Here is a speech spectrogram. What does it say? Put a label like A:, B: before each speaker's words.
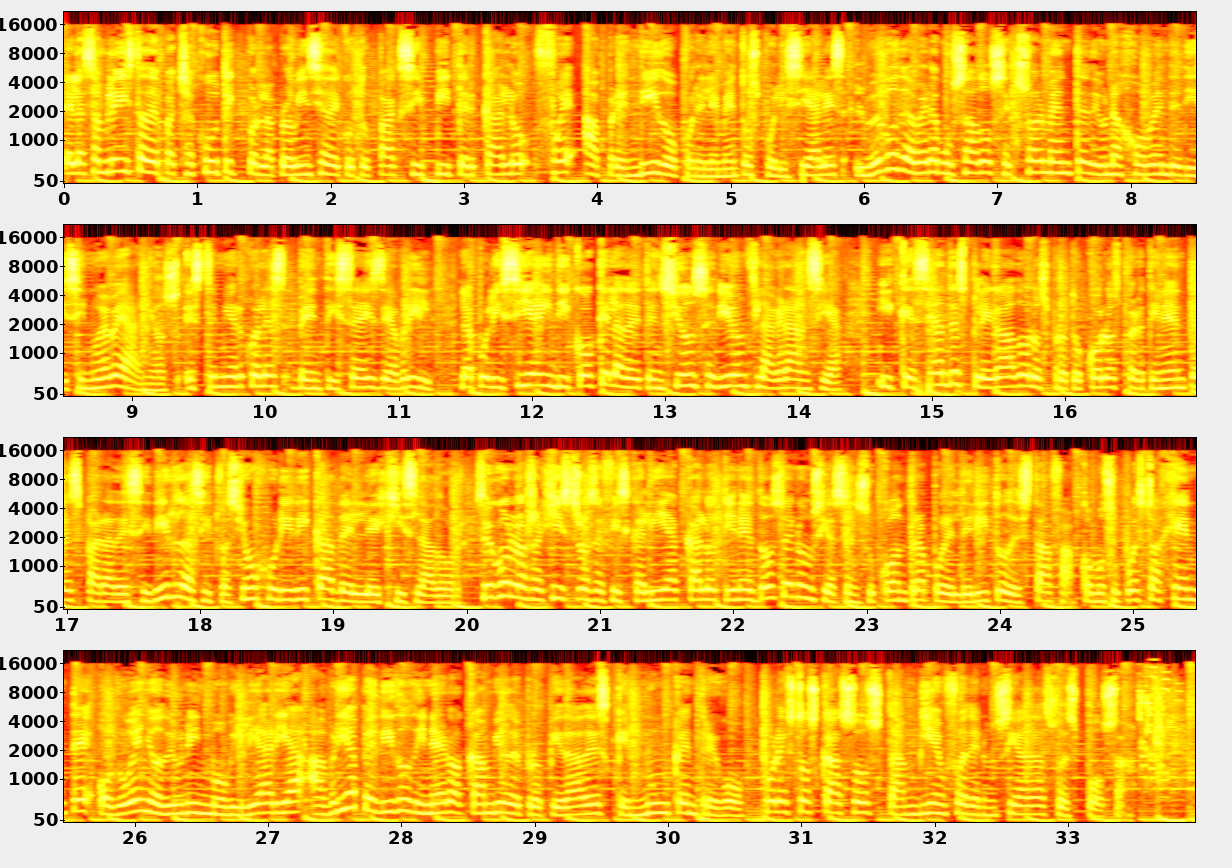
A: El asambleísta de Pachacutic por la provincia de Cotopaxi, Peter Calo, fue aprendido por elementos policiales luego de haber abusado sexualmente de una joven de 19 años este miércoles 26 de abril. La policía indicó que la detención se dio en flagrancia y que se han desplegado los protocolos pertinentes para decidir la situación jurídica del legislador. Según los registros de fiscalía, Calo tiene dos denuncias en su contra por el delito de estafa. Como supuesto agente o dueño de una inmobiliaria, habría pedido dinero a cambio de propiedades que nunca entregó. Por estos casos también fue denunciada su esposa.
